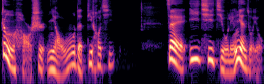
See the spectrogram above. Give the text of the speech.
正好是鸟屋的低潮期。在一七九零年左右，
